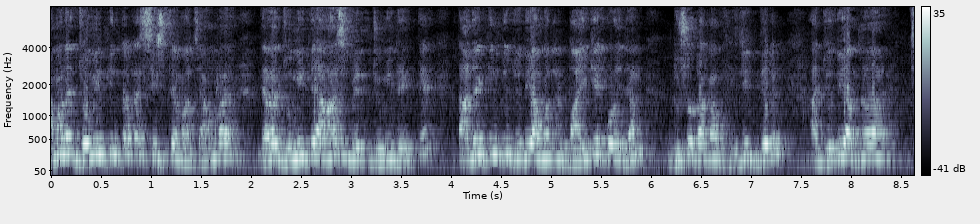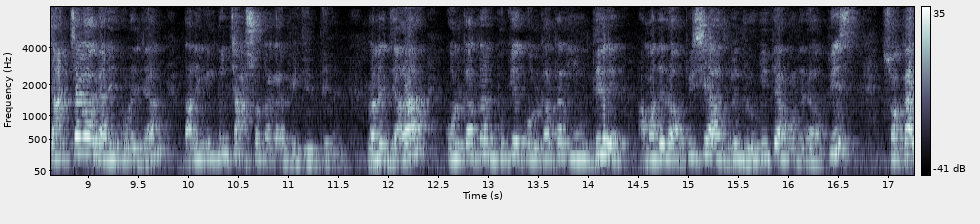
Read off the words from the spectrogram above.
আমাদের জমির কিন্তু একটা সিস্টেম আছে। আমরা যারা জমিতে আসবেন, জমি দেখতে, তাদের কিন্তু যদি আমাদের বাইকে করে যান, দুশো টাকা ভিজিট দেবেন। আর যদি আপনারা চার চাকা গাড়ি করে যান, তাহলে কিন্তু চারশো টাকা ভিজিট দেবেন। তাহলে যারা কলকাতার বুকে, কলকাতার মধ্যে আমাদের অফিসে আসবেন, রুবিতে আমাদের অফিস সকাল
